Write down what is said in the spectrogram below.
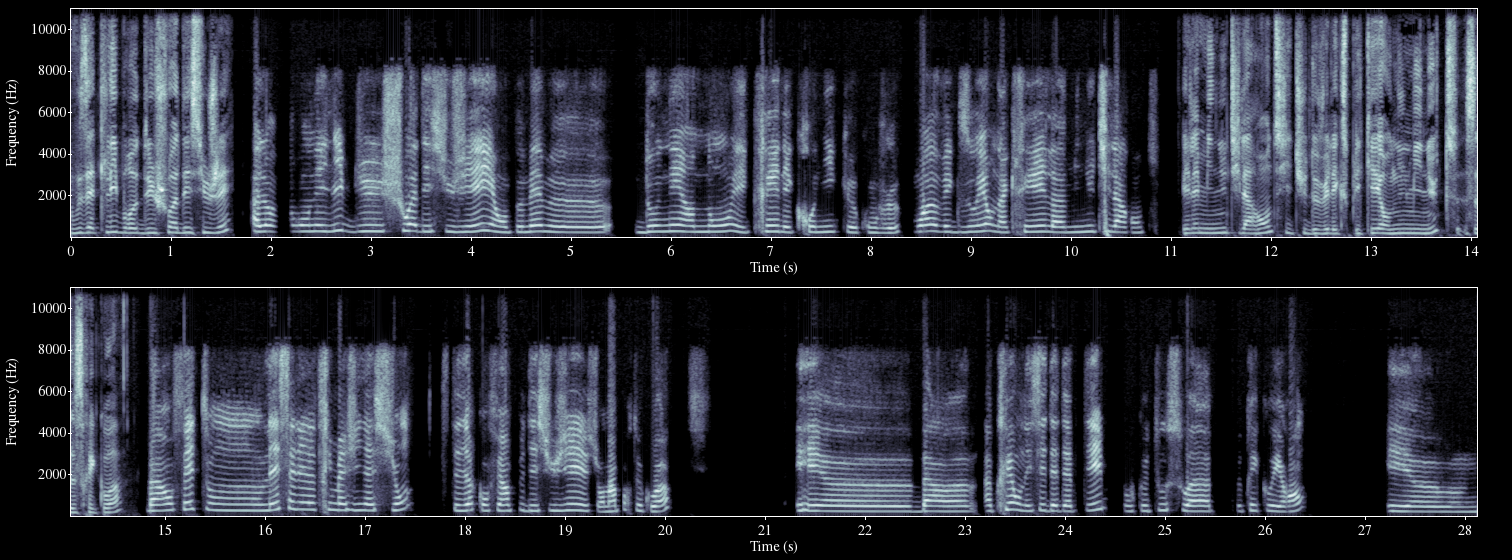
Vous êtes libre du choix des sujets? Alors, on est libre du choix des sujets et on peut même euh, donner un nom et créer les chroniques qu'on veut. Moi, avec Zoé, on a créé la Minute Hilarante. Et la minute hilarante, si tu devais l'expliquer en une minute, ce serait quoi? Bah, en fait, on laisse aller notre imagination, c'est-à-dire qu'on fait un peu des sujets sur n'importe quoi. Et euh, bah, après, on essaie d'adapter pour que tout soit à peu près cohérent. Et euh,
